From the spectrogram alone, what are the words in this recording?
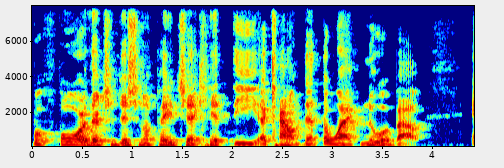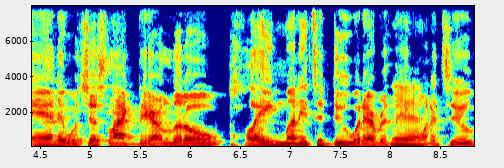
before their traditional paycheck hit the account that the wife knew about. And it was just like their little play money to do whatever they yeah. wanted to.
